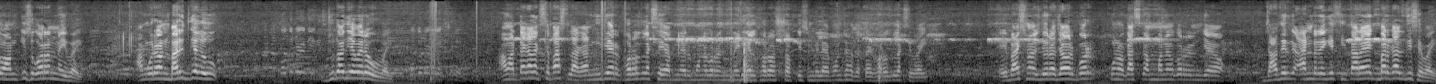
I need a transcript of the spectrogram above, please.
তো এখন কিছু করার নাই ভাই। আমগর এখন বাড়িতে গেলেও জুতা দিয়ে বেরোবো ভাই। আমার টাকা লাগছে পাঁচ লাখ আর নিজের খরচ লাগছে আপনার মনে করেন মেডিকেল খরচ সব কিছু মিলে পঞ্চাশ হাজার টাকা খরচ লাগছে ভাই। এই বাইশ মাস ধরে যাওয়ার পর কোনো কাজ কাম মনে করেন যে যাদের আন্ডারে গেছি তারা একবার কাজ দিছে ভাই।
